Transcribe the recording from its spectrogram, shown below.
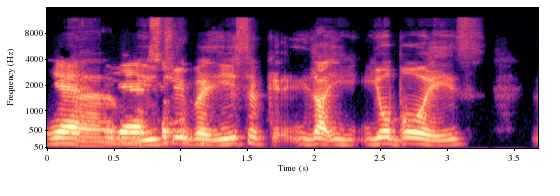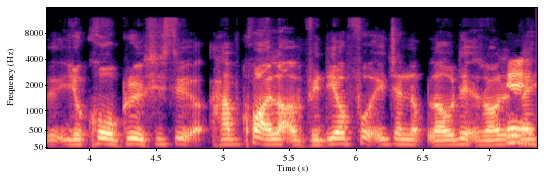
yeah, um, yeah YouTube. But you used to like your boys, your core groups used to have quite a lot of video footage and upload it as well. Yeah,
